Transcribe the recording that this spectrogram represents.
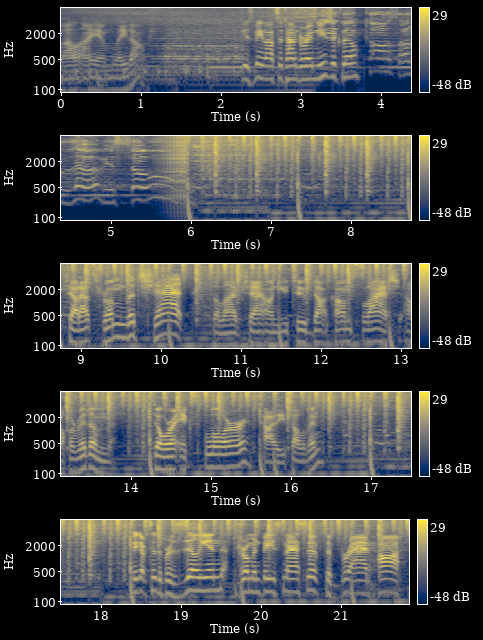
while I am laid off. Gives me lots of time to write music, though. Shout outs from the chat. The live chat on youtube.com slash algorithm. Dora Explorer, Kylie Sullivan. Big up to the Brazilian drum and bass massive, to Brad Hoff,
